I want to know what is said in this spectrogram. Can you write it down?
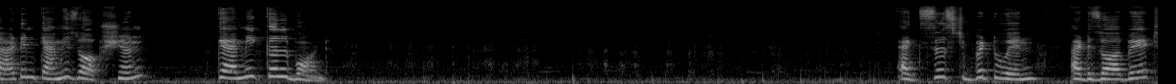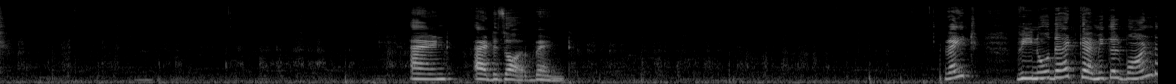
that in chemisorption chemical bond exist between adsorbate and adsorbent right we know that chemical bond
